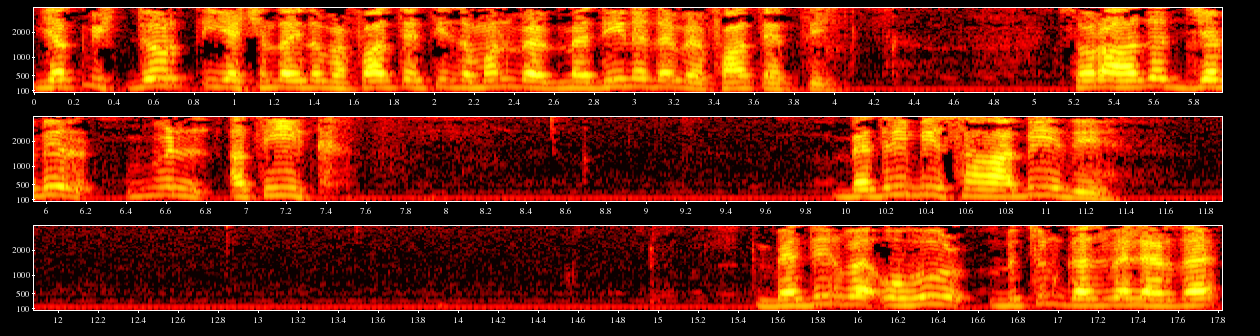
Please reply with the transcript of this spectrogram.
74 yaşındaydı vefat ettiği zaman ve Medine'de vefat etti. Sonra Hazreti Cebir bin Atik Bedri bir sahabiydi. Bedir ve Uhud bütün gazvelerde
